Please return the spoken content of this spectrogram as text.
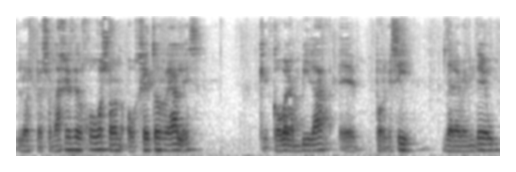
los personajes del juego son objetos reales que cobran vida eh, porque sí. De repente un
